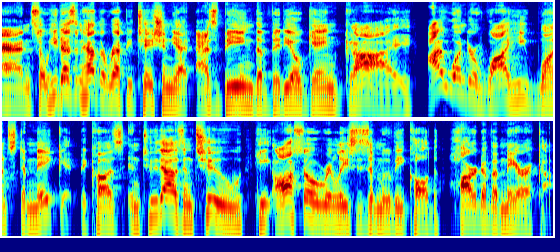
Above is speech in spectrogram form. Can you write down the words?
And so he doesn't have the reputation yet as being the video game guy. I wonder why he wants to make it because in 2002, he also releases a movie called Heart of America.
